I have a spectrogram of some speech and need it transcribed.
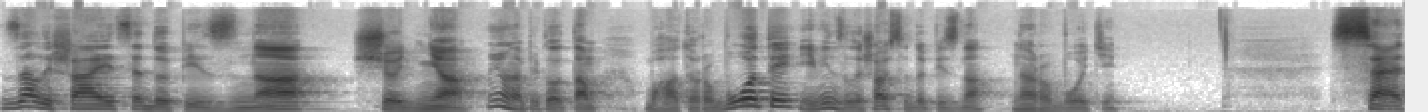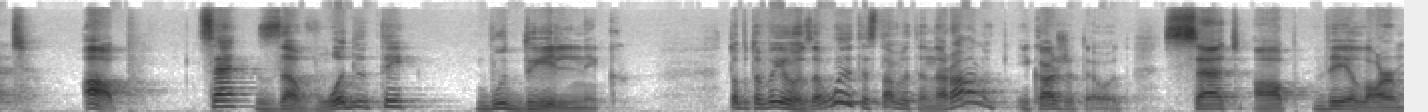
залишається допізна щодня. У нього, наприклад, там багато роботи, і він залишався допізна на роботі. Set up це заводити будильник. Тобто ви його заводите, ставите на ранок і кажете: от, set up the alarm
